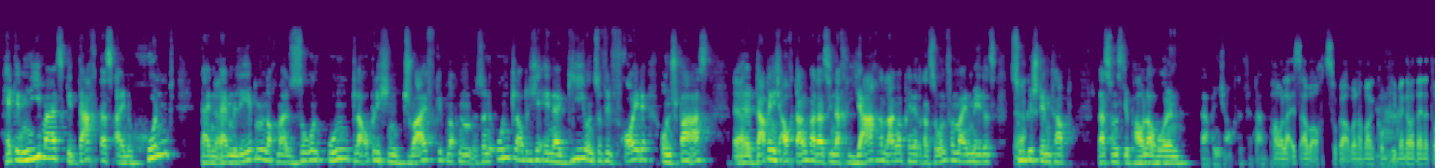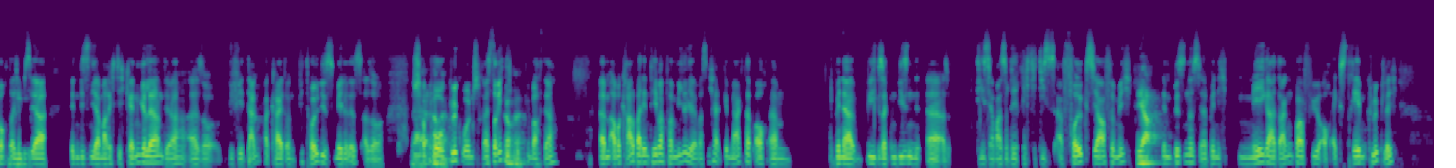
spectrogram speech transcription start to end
Hätte niemals gedacht, dass ein Hund dein, Ja. deinem Leben nochmal so einen unglaublichen Drive gibt, noch ein, so eine unglaubliche Energie und so viel Freude und Spaß. Ja. Äh, da bin ich auch dankbar, dass ich nach jahrelanger Penetration von meinen Mädels Ja. zugestimmt habe. Lass uns die Paula holen. Da bin ich auch dafür dankbar. Paula ist aber auch Zucker, aber nochmal ein Ja. Kompliment an deine Tochter. Ich habe sie ja in diesem Jahr mal richtig kennengelernt, ja. Also wie viel Dankbarkeit und wie toll dieses Mädel ist. Also Ja, Chapeau, irre. Glückwunsch, hast du richtig Irre. gut gemacht, ja. Ähm, aber gerade bei dem Thema Familie, was ich halt gemerkt habe, auch, ähm, ich bin ja, wie gesagt, in diesem, äh, also dieses Jahr war so die, richtig dieses Erfolgsjahr für mich Ja, im Business. Da bin ich mega dankbar für, auch extrem glücklich.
